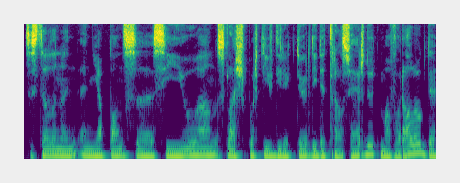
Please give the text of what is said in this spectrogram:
Ze stellen een, een Japanse CEO aan, slash sportief directeur die de transfers doet, maar vooral ook de,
